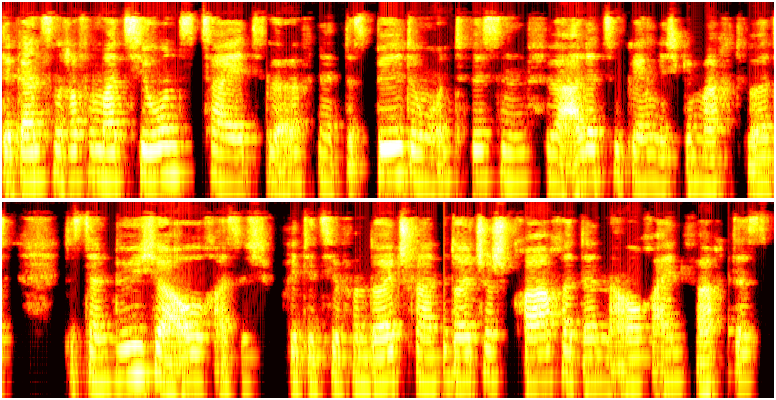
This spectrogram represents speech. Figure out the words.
der ganzen Reformationszeit geöffnet, dass Bildung und Wissen für alle zugänglich gemacht wird, dass dann Bücher auch, also ich rede jetzt hier von Deutschland, deutscher Sprache dann auch einfach, dass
